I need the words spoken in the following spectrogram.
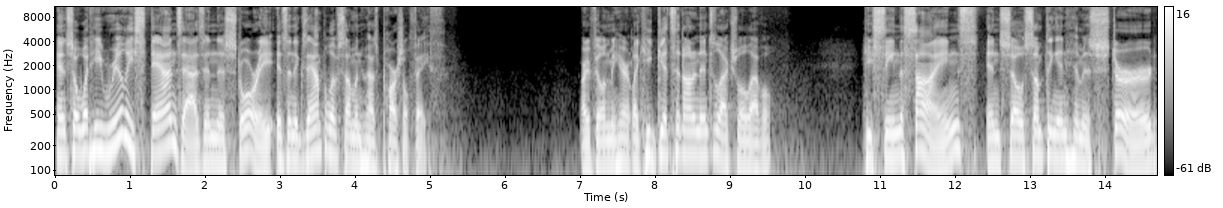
And so, what he really stands as in this story is an example of someone who has partial faith. Are you feeling me here? Like he gets it on an intellectual level. He's seen the signs, and so something in him is stirred,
